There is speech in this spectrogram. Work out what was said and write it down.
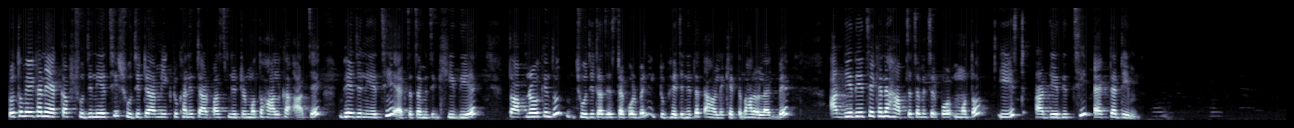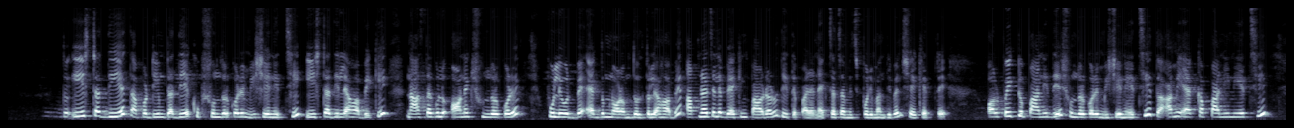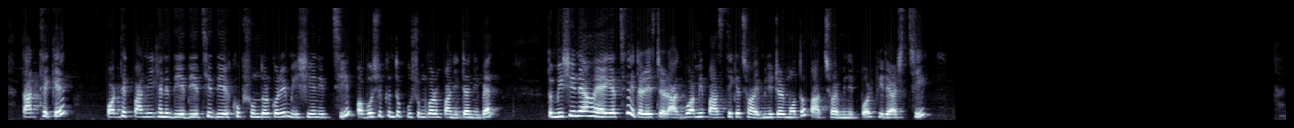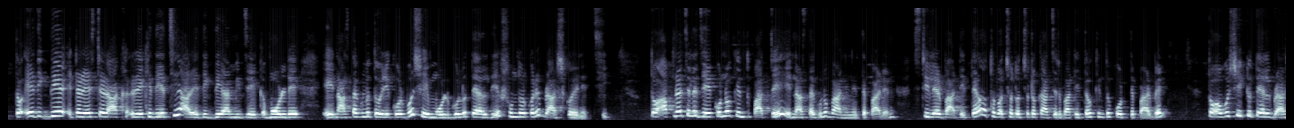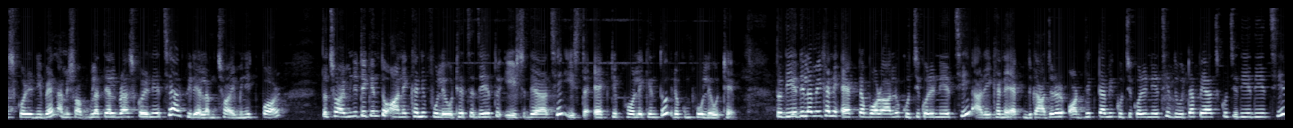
প্রথমে এখানে এক কাপ সুজি নিয়েছি। সুজিটা আমি একটুখানি চার পাঁচ মিনিটের মতো হালকা আঁচে ভেজে নিয়েছি এক চা চামচ ঘি দিয়ে। তো আপনারাও কিন্তু সুজিটা চেষ্টা করবেন একটু ভেজে নিতে, তাহলে খেতে ভালো লাগবে। আর দিয়ে দিয়েছি এখানে হাফ চা চামচের মতো ইস্ট। আর দিয়ে দিচ্ছি একটা ডিম। তো ইস্টটা দিয়ে, তারপর ডিমটা দিয়ে খুব সুন্দর করে মিশিয়ে নিচ্ছি। ইস্টটা দিলে হবে কি, নাস্তাগুলো অনেক সুন্দর করে ফুলে উঠবে, একদম নরম তুলতুলে হবে। আপনারা চাইলে বেকিং পাউডারও দিতে পারেন, এক চা চামচ পরিমাণ দিবেন সেক্ষেত্রে। অল্প একটু পানি দিয়ে সুন্দর করে মিশিয়ে নিয়েছি। তো আমি এক কাপ পানি নিয়েছি, তার থেকে অর্ধেক পানি এখানে দিয়ে দিয়েছি, দিয়ে খুব সুন্দর করে মিশিয়ে নিচ্ছি। অবশ্যই কিন্তু কুসুম গরম পানিটা নেবেন। তো মিশিয়ে নেওয়া হয়ে গেছে, এটা রেস্টে রাখব। আমি পাঁচ থেকে ছয় মিনিটের মতো, পাঁচ ছয় মিনিট পর ফিরে আসছি। তো এদিক দিয়ে এটা রেস্টে রাখ, রেখে দিয়েছি। আর এদিক দিয়ে আমি যে মোল্ডে এই নাস্তাগুলো তৈরি করব, সেই মোল্ডগুলো তেল দিয়ে সুন্দর করে ব্রাশ করে নিচ্ছি। তো আপনার ছেলে যে কোনো কিন্তু পাত্রে এই নাস্তাগুলো বানিয়ে নিতে পারেন। স্টিলের বাটিতে অথবা ছোট ছোট কাচের বাটিতেও কিন্তু করতে পারবেন। তো অবশ্যই একটু তেল ব্রাশ করে নেবেন। আমি সবগুলা তেল ব্রাশ করে নিয়েছি আর ফিরে এলাম ছয় মিনিট পর। তো ছয় মিনিটে কিন্তু অনেকখানি ফুলে উঠেছে। যেহেতু ইস্ট দেওয়া আছে, ইস্টটা অ্যাক্টিভ হলে কিন্তু এরকম ফুলে ওঠে। তো দিয়ে দিলাম এখানে একটা বড় আলু কুচি করে নিয়েছি। আর এখানে এক গাজরের অর্ধেকটা আমি কুচি করে নিয়েছি। দুইটা পেঁয়াজ কুচি দিয়ে দিয়েছি।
